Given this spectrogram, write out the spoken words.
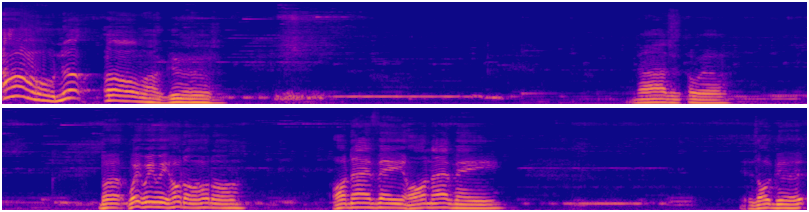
Oh no! Oh my god! Nah, just oh well. But wait, wait, wait! Hold on, hold on. All avait, all avait. It's all good.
